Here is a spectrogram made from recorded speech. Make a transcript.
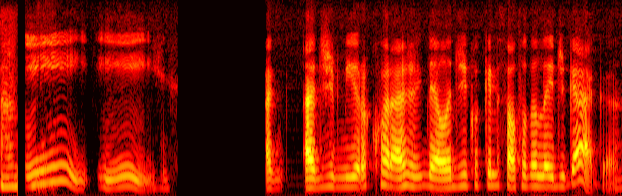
sabe? E, e admiro a coragem dela de ir com aquele salto da Lady Gaga.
